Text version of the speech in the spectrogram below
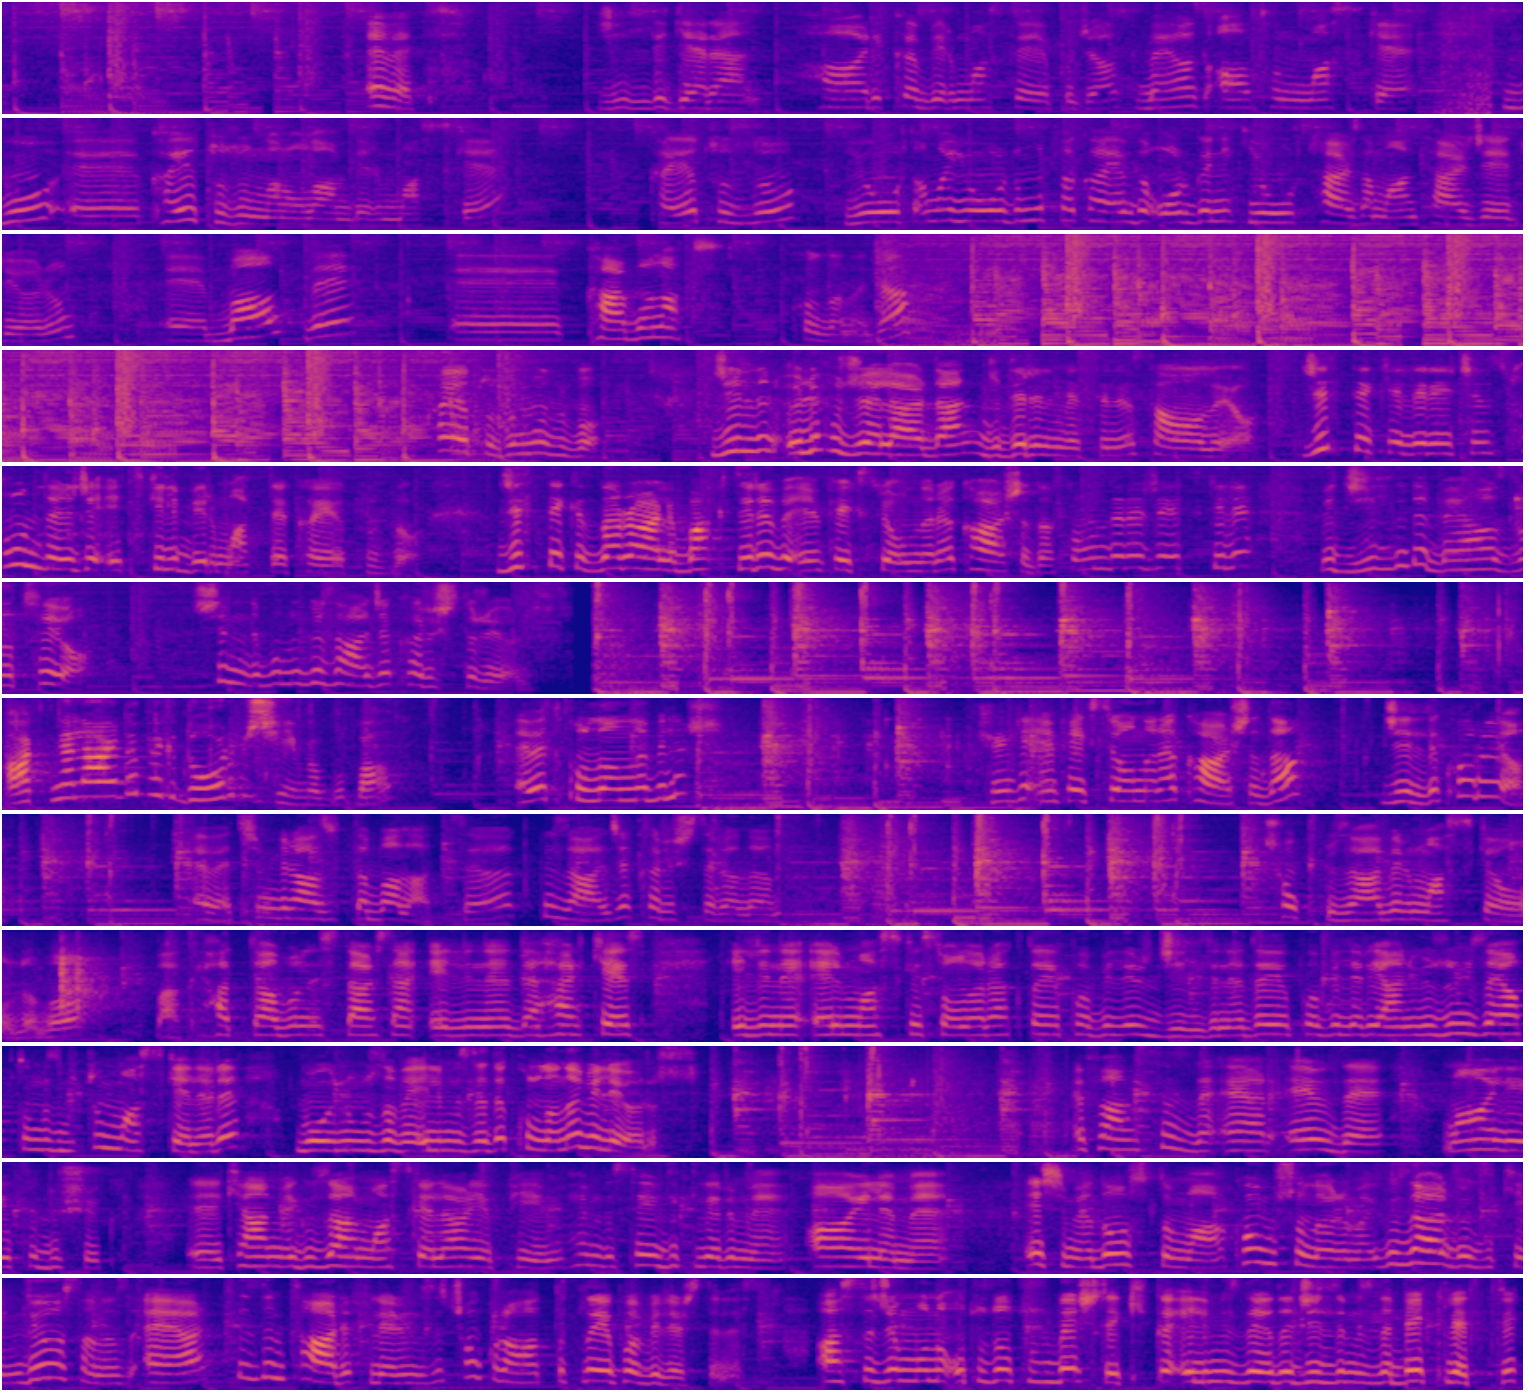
Evet. Cildi geren harika bir maske yapacağız. Beyaz altın maske. Bu e, kaya tuzundan olan bir maske. Kaya tuzu, yoğurt ama yoğurdu mutlaka evde organik yoğurt her zaman tercih ediyorum. E, bal ve e, karbonat kullanacağız. Kaya tuzumuz bu. Cildin ölü hücrelerden giderilmesini sağlıyor. Cilt lekeleri için son derece etkili bir madde kaya tuzu. Ciltteki zararlı bakteri ve enfeksiyonlara karşı da son derece etkili ve cildi de beyazlatıyor. Şimdi bunu güzelce karıştırıyoruz. Aknelerde peki doğru bir şey mi bu bal? Evet kullanılabilir. Çünkü enfeksiyonlara karşı da cildi koruyor. Evet şimdi birazcık da bal attık. Güzelce karıştıralım. Çok güzel bir maske oldu bu. Bak hatta bunu istersen eline de herkes eline el maskesi olarak da yapabilir, cildine de yapabilir. Yani yüzümüze yaptığımız bütün maskeleri boynumuza ve elimize de kullanabiliyoruz. Efendim siz de eğer evde maliyeti düşük, e, kendime güzel maskeler yapayım, hem de sevdiklerime, aileme, eşime, dostuma, komşularıma güzel gözükeyim diyorsanız eğer bizim tariflerimizi çok rahatlıkla yapabilirsiniz. Aslıcığım bunu 30-35 dakika elimizde ya da cildimizde beklettik.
